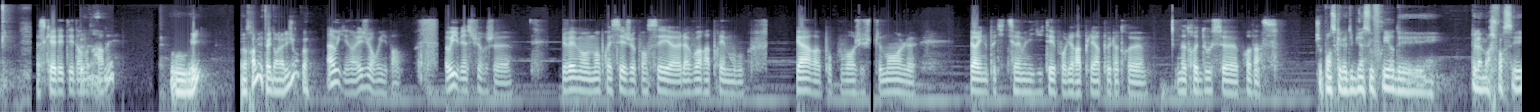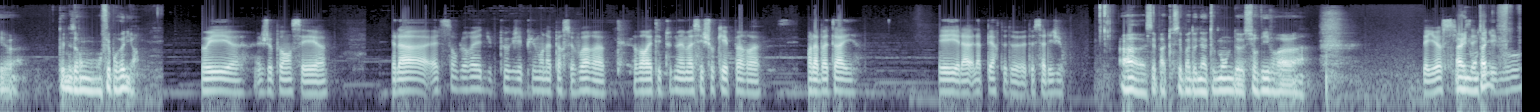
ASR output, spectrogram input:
Parce qu'elle était dans notre armée? Oui, notre armée, enfin, dans la légion, quoi. Ah oui, dans la Légion, oui, pardon. Ah Oui, bien sûr, je, je vais m'empresser. Je pensais euh, la voir après mon car pour pouvoir justement le faire une petite cérémonie du thé pour lui rappeler un peu notre notre douce euh, province. Je pense qu'elle a dû bien souffrir des de la marche forcée euh, que nous avons fait pour venir. Oui, euh, je pense et là, elle semblerait, du peu que j'ai pu m'en apercevoir, avoir été tout de même assez choquée par par la bataille et la, la perte de, de sa légion. Ah, c'est pas tout, c'est pas donné à tout le monde de survivre. D'ailleurs, si Ah, vous aviez des mots,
